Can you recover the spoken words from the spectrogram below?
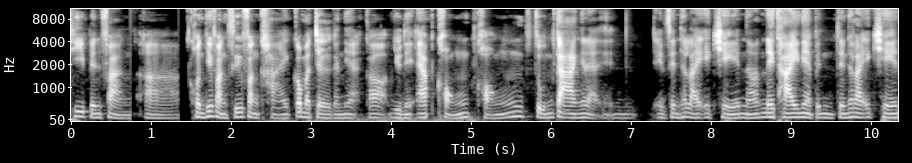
ที่เป็นฝั่งคนที่ฝั่งซื้อฝั่งขายก็มาเจอกันเนี่ยก็อยู่ในแอปของของศูนย์กลางนี่แหละ เซ็นทรัลไลซ์เอ็กชแนนเนาะในไทยเนี่ยเป็นเซ็นทรัลไลซ์เอ็กชแนน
